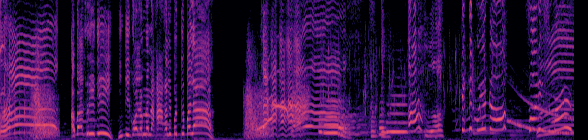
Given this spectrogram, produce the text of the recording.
Ah! Aba, Greedy! Hindi ko alam na nakakalipad ka pala! Ah! Tingnan mo yun, oh! Funny Smurf!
